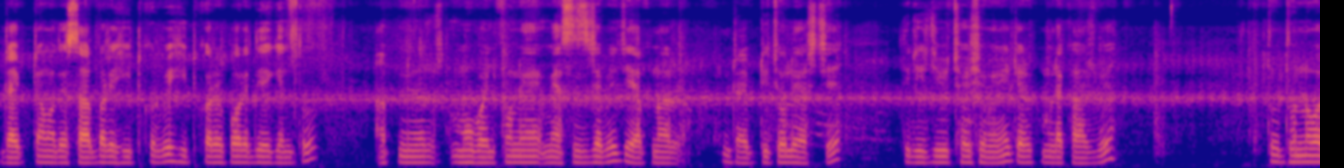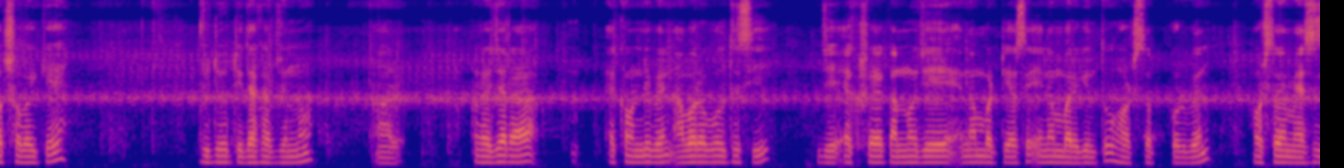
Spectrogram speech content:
ড্রাইভটা আমাদের সার্ভারে হিট করবে। হিট করার পরে দিয়ে কিন্তু আপনার মোবাইল ফোনে মেসেজ যাবে যে আপনার ড্রাইভটি চলে আসছে। তিরিশ জিবি, ছয়শো মিনিট, এরকম লেখা আসবে। তো ধন্যবাদ সবাইকে ভিডিওটি দেখার জন্য। আর আপনারা যারা অ্যাকাউন্ট নেবেন, আবারও বলতেছি যে একশো একান্ন যে নাম্বারটি আছে, এই নাম্বারে কিন্তু হোয়াটসঅ্যাপ করবেন। হোয়াটসঅ্যাপে মেসেজ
